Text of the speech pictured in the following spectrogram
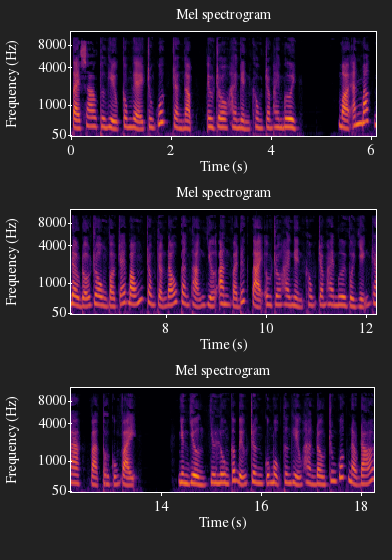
tại sao thương hiệu công nghệ Trung Quốc tràn ngập Euro 2020. Mọi ánh mắt đều đổ rồn vào trái bóng trong trận đấu căng thẳng giữa Anh và Đức tại Euro 2020 vừa diễn ra và tôi cũng vậy. Nhưng dường như luôn có biểu trưng của một thương hiệu hàng đầu Trung Quốc nào đó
